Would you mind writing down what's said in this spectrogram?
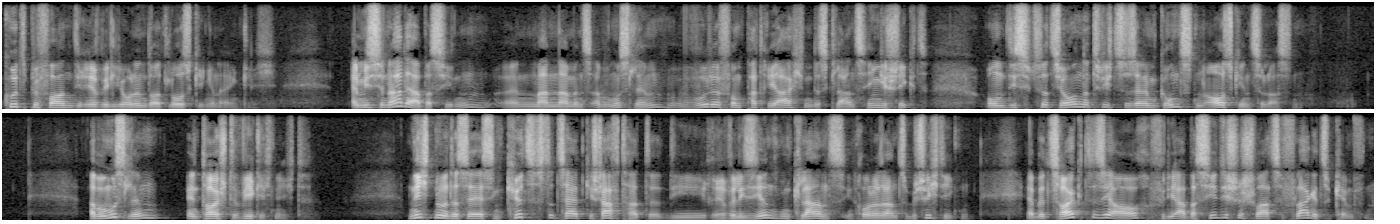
kurz bevor die Rebellionen dort losgingen eigentlich. Ein Missionar der Abbasiden, ein Mann namens Abu Muslim, wurde vom Patriarchen des Clans hingeschickt, um die Situation natürlich zu seinem Gunsten ausgehen zu lassen. Abu Muslim enttäuschte wirklich nicht. Nicht nur, dass er es in kürzester Zeit geschafft hatte, die rivalisierenden Clans in Khorasan zu beschwichtigen, er bezeugte sie auch, für die abbasidische schwarze Flagge zu kämpfen.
